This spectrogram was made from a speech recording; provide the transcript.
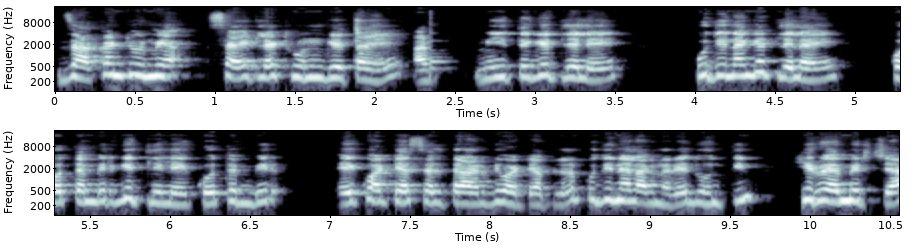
झाकण ठेवून मी साईडला ठेवून घेत आहे. मी इथे घेतलेले आहे. पुदिना घेतलेला आहे. कोथंबीर घेतलेली आहे. कोथंबीर एक वाटी असेल तर अर्धी वाटी आपल्याला पुदिना लागणार आहे. दोन तीन हिरव्या मिरच्या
